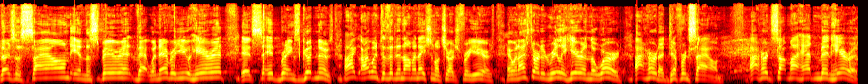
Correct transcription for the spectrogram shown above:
There's a sound in the spirit that whenever you hear it, it brings good news. I, I went to the denominational church for years, and when I started really hearing the word, I heard a different sound. I heard something I hadn't been hearing.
